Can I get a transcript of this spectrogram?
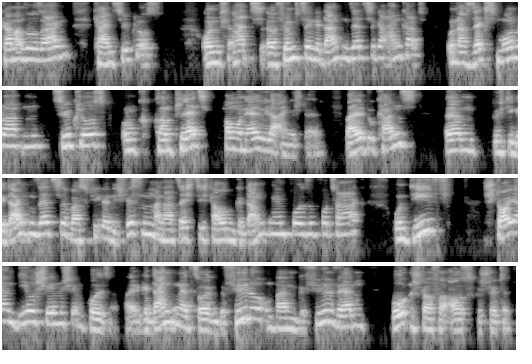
kann man so sagen, kein Zyklus und hat äh, 15 Gedankensätze geankert und nach sechs Monaten Zyklus und komplett hormonell wieder eingestellt. Weil du kannst ähm, durch die Gedankensätze, was viele nicht wissen. Man hat 60.000 Gedankenimpulse pro Tag und die steuern biochemische Impulse, weil Gedanken erzeugen Gefühle und beim Gefühl werden Botenstoffe ausgeschüttet.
